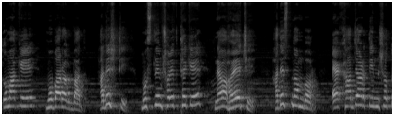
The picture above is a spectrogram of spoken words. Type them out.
তোমাকে মোবারকবাদ। হাদিসটি মুসলিম শরীফ থেকে নেওয়া হয়েছে। হাদিস নম্বর এক হাজার তিনশত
